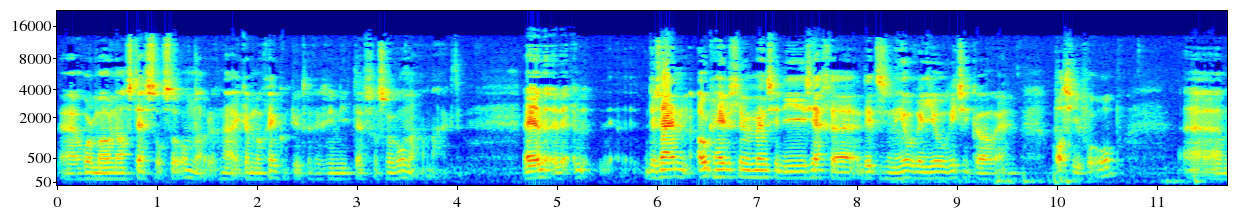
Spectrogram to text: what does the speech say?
eh, hormonen als testosteron nodig. Nou, ik heb nog geen computer gezien die testosteron aanmaakt. Eh, eh, Er zijn ook hele slimme mensen die zeggen: dit is een heel reëel risico en pas hiervoor op. Ehm,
